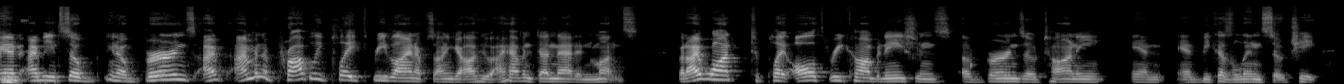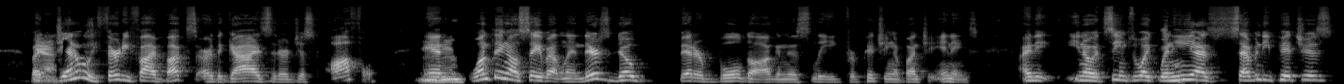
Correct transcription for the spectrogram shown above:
and I mean, so you know, Burnes, I, I'm going to probably play three lineups on Yahoo. I haven't done that in months, but I want to play all three combinations of Burns, Ohtani, and and because Lynn's so cheap, But yeah. generally, 35 bucks are the guys that are just awful. Mm-hmm. And one thing I'll say about Lynn, there's no better bulldog in this league for pitching a bunch of innings. I mean, you know, it seems like when he has 70 pitches,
